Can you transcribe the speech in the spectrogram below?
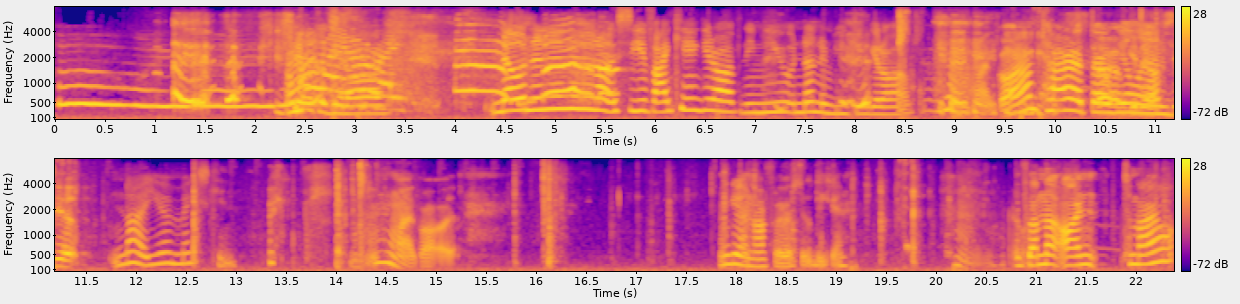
Oh my god. I'm god. about to get off. No, no, no, no, no, no. See, if I can't get off, then you, none of you can get off. Oh my god, I'm tired of Alright, third I'm getting off, wheeling. see. Nah, you're Mexican. Oh my god. I'm getting off for the rest of the weekend. Hmm, If I'm not on tomorrow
